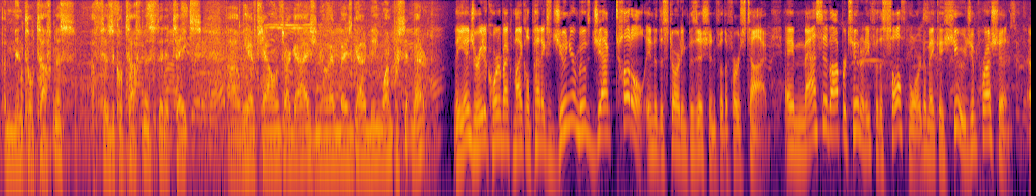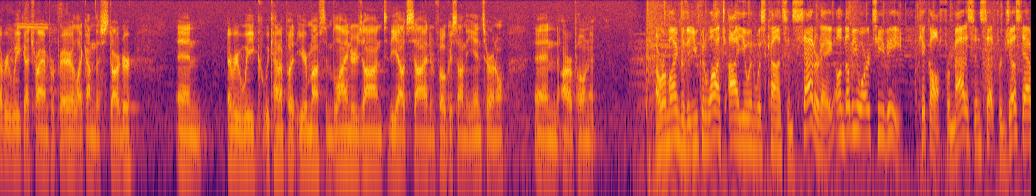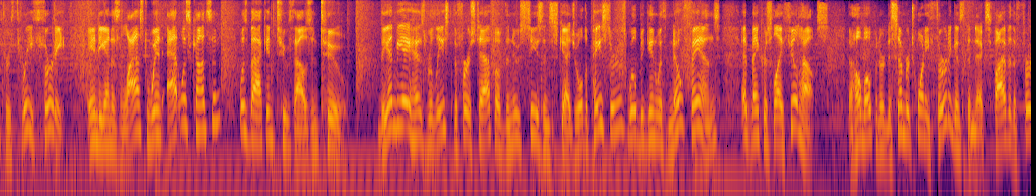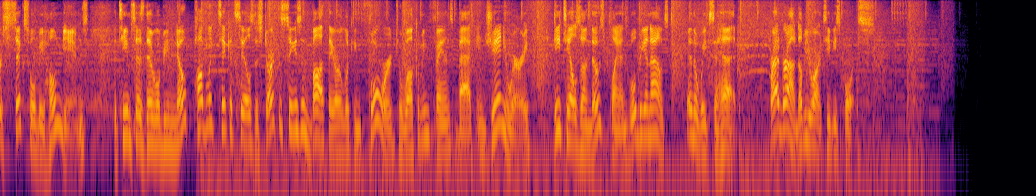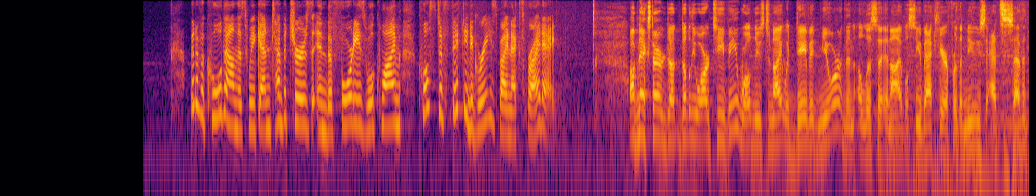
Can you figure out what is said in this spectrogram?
a mental toughness, a physical toughness that it takes. Uh, we have challenged our guys. You know, everybody's got to be 1% better. The injury to quarterback Michael Penix Jr. moves Jack Tuttle into the starting position for the first time. A massive opportunity for the sophomore to make a huge impression. Every week I try and prepare like I'm the starter. And every week we kind of put earmuffs and blinders on to the outside and focus on the internal and our opponent. A reminder that you can watch IU in Wisconsin Saturday on WRTV. Kickoff from Madison set for just after 3:30. Indiana's last win at Wisconsin was back in 2002. The NBA has released the first half of the new season schedule. The Pacers will begin with no fans at Bankers Life Fieldhouse. The home opener December 23rd against the Knicks. Five of the first six will be home games. The team says there will be no public ticket sales to start the season, but they are looking forward to welcoming fans back in January. Details on those plans will be announced in the weeks ahead. Brad Brown, WRTV Sports. A bit of a cool down this weekend. Temperatures in the 40s will climb close to 50 degrees by next Friday. Up next, our WRTV World News Tonight with David Muir. And then Alyssa and I will see you back here for the news at 7.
